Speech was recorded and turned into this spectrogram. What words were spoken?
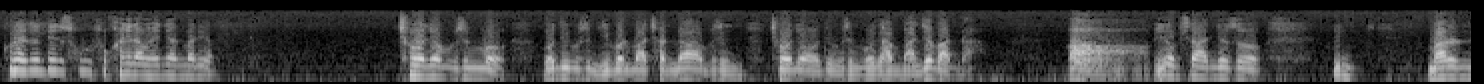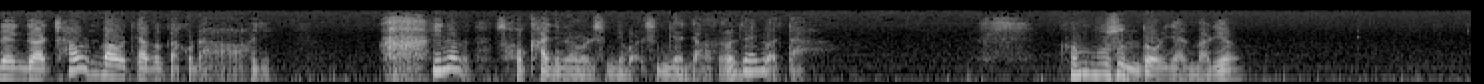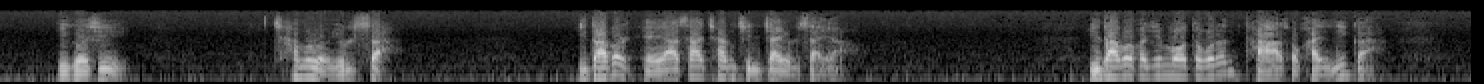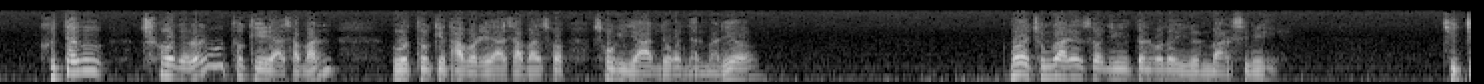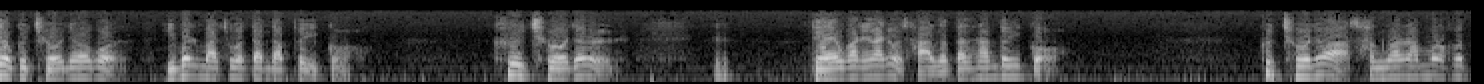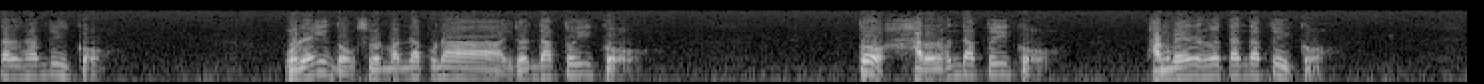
그랬는데 속, 속한이라고 했냔 말이요. 전혀 무슨 뭐 어디 무슨 입을 맞췄나 무슨 전혀 어디 무슨 어디 한 만져봤나. 아, 이 없이 앉아서 마른 냉가 차운바오 대한 것 같구나 하지. 아, 이놈 속한 이놈을 10년, 10년 장성을 내주었다. 그건 무슨 돌이냔 말이요. 이것이 참으로 율사. 이 답을 해야사 참 진짜 율사야. 이 답을 하지 못하고는 다 속하니까. 그때 그 처녀를 어떻게 해야사만, 어떻게 답을 해야 사만 소, 속이지 안 되겠냔 말이요. 뭐 중간에 선생님들보다 이런 말씀이 직접 그 처녀하고 입을 맞추었다는 답도 있고, 그 처녀를 대관해가지고 살겠다는 사람도 있고, 그 처녀와 상관을 한번 하겠다는 사람도 있고, 원행이 녹수를 만났구나, 이런 답도 있고, 또 하를 한 답도 있고, 방맹을 하겠다는 답도 있고,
